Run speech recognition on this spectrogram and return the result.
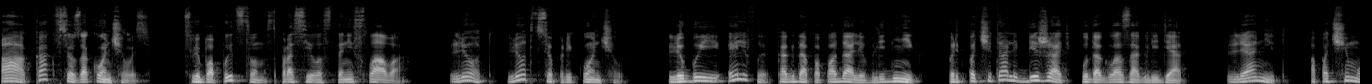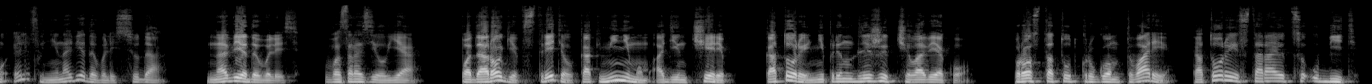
«А как все закончилось?» С любопытством спросила Станислава. Лед, лед все прикончил. Любые эльфы, когда попадали в ледник, предпочитали бежать, куда глаза глядят. Леонид, а почему эльфы не наведывались сюда? Наведывались, возразил я. По дороге встретил как минимум один череп, который не принадлежит человеку. Просто тут кругом твари, которые стараются убить.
